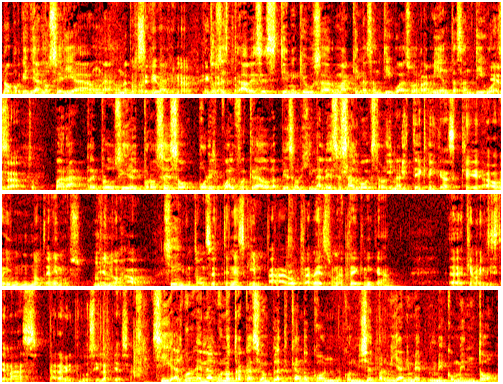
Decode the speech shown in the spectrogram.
No, porque ya no sería una, una cosa No sería original. Entonces, a veces tienen que usar máquinas antiguas o herramientas antiguas. Exacto para reproducir el proceso por el cual fue creado la pieza original. Eso es algo extraordinario. Y, técnicas que hoy no tenemos, el know-how. Sí. Entonces tenés que imparar otra vez una técnica eh, que no existe más para reproducir la pieza. Sí, en alguna otra ocasión platicando con, con Michelle Parmigiani me, me comentó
